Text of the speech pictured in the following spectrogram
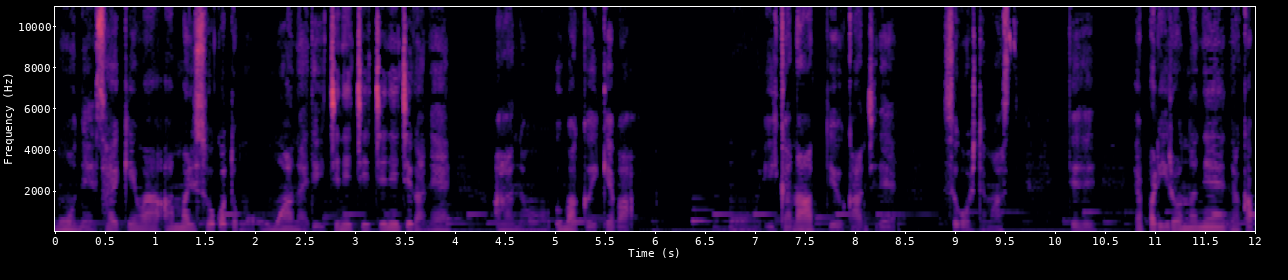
もうね最近はあんまりそういうことも思わないで一日一日がねあのうまくいけばもういいかなっていう感じで過ごしてます。でやっぱりいろんなねなんか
